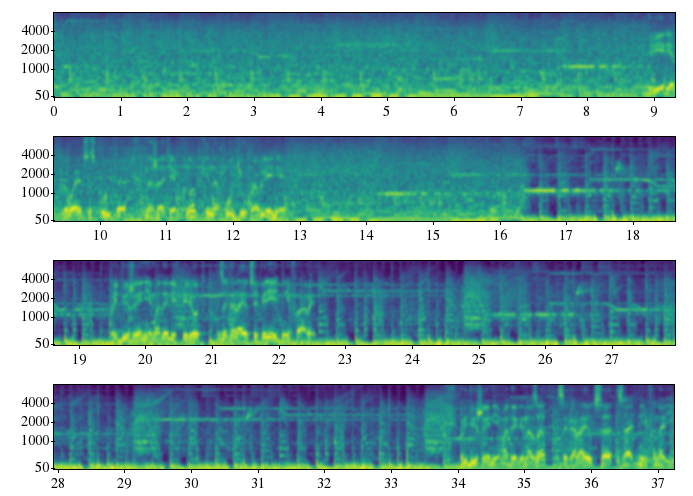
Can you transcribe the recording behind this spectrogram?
Двери открываются с пульта, нажатием кнопки на пульте управления. При движении модели вперед загораются передние фары. При движении модели назад загораются задние фонари.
